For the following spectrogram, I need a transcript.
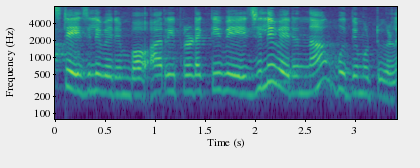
സ്റ്റേജിൽ വരുമ്പോൾ ആ റീപ്രൊഡക്റ്റീവ് ഏജിൽ വരുന്ന ബുദ്ധിമുട്ടുകൾ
